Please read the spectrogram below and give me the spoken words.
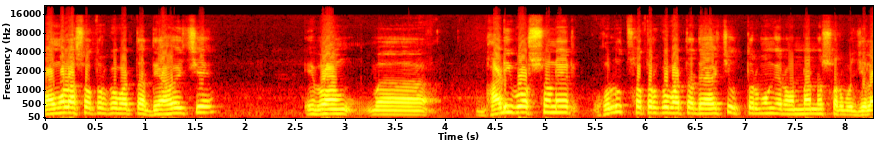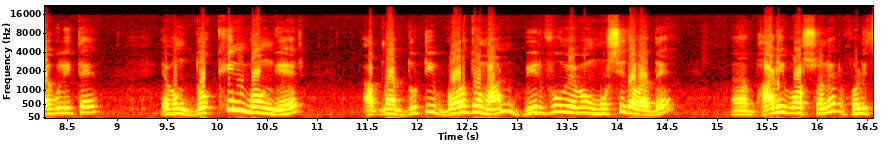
কমলা সতর্কবার্তা দেওয়া হয়েছে এবং ভারী বর্ষণের হলুদ সতর্কবার্তা দেওয়া হয়েছে উত্তরবঙ্গের অন্যান্য সর্ব জেলাগুলিতে এবং দক্ষিণবঙ্গের আপনার দুটি বর্ধমান, বীরভূম এবং মুর্শিদাবাদে ভারী বর্ষণের হলুদ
